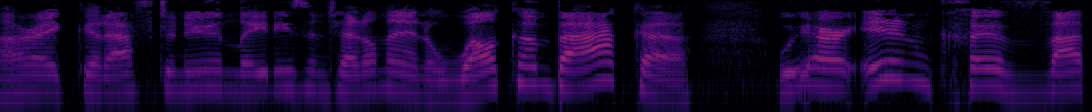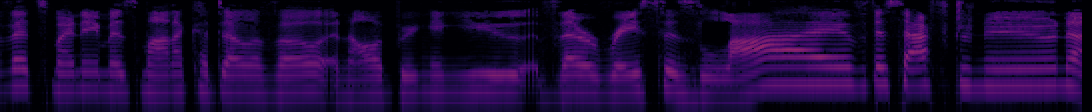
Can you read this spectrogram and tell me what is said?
All right, good afternoon, ladies and gentlemen. Welcome back. Uh, we are in Krvavec. My name is Monica Delaveau, and I'll be bringing you the races live this afternoon.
